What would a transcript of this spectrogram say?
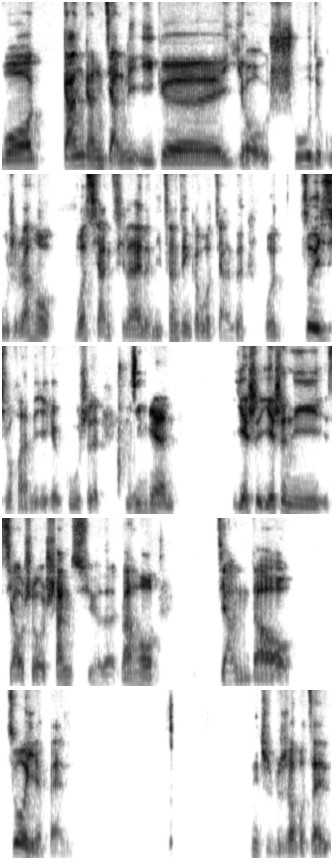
我刚刚讲了一个有书的故事，然后我想起来了，你曾经跟我讲的我最喜欢的一个故事里面。也是也是你小时候上学的，然后讲到作业本，你知不知道我在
